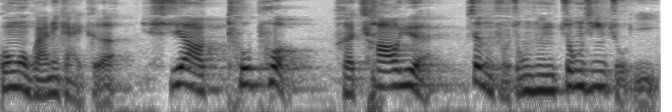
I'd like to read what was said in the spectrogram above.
公共管理改革，需要突破和超越政府中心中心主义，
